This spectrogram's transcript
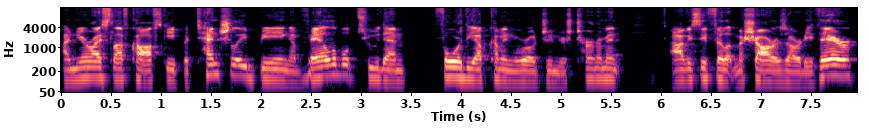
on Juraj Slavkovsky potentially being available to them for the upcoming World Juniors tournament. Obviously, Filip Mesar is already there.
